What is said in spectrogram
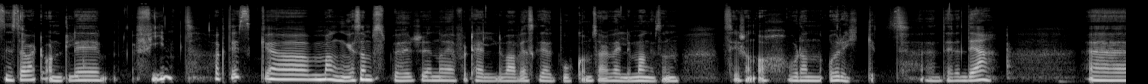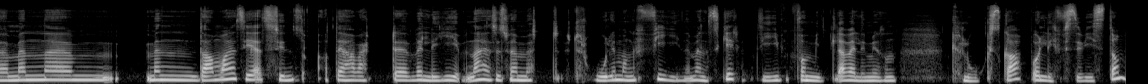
syns det har vært ordentlig fint, faktisk. Mange som spør når jeg forteller hva vi har skrevet bok om, så er det veldig mange som sier sånn åh, hvordan orket dere det? Eh, men, eh, men da må jeg si jeg syns at det har vært veldig givende. Jeg syns vi har møtt utrolig mange fine mennesker. De formidla veldig mye sånn klokskap og livsvisdom.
